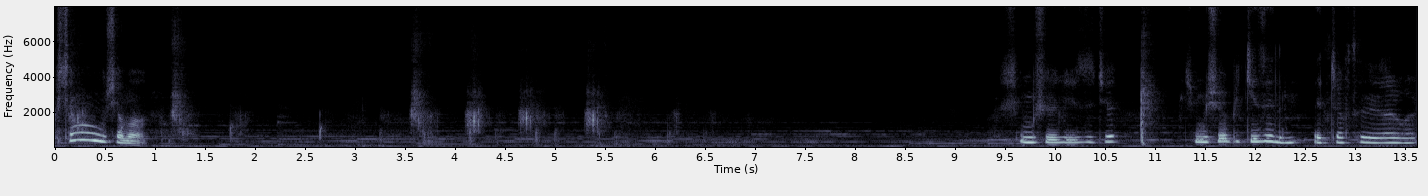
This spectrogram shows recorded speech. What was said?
Akşam olmuş ama. Şimdi şöyle izleyeceğim. Şimdi şöyle bir gezelim. Etrafta neler var.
